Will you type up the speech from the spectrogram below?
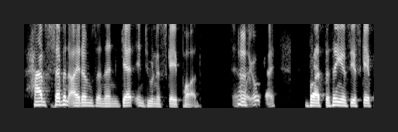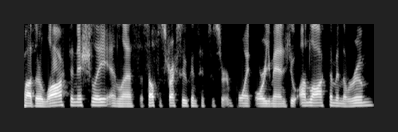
have seven items and then get into an escape pod. And it's like, okay. But the thing is, the escape pods are locked initially unless the self destruct sequence hits a certain point or you manage to unlock them in the room.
